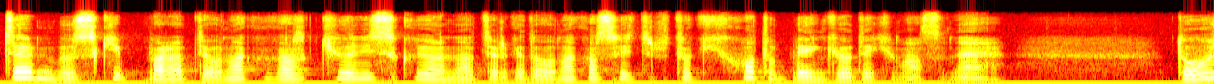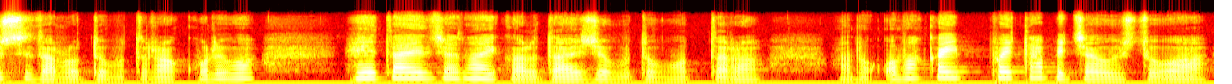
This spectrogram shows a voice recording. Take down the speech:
全部すきっ払ってお腹が急にすくようになってるけどお腹空いてる時ほど勉強できますねどうしてだろうって思ったらこれは兵隊じゃないから大丈夫と思ったらあのお腹いっぱい食べちゃう人は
